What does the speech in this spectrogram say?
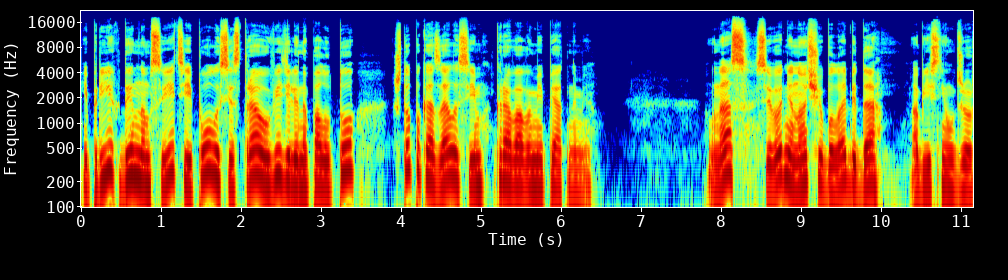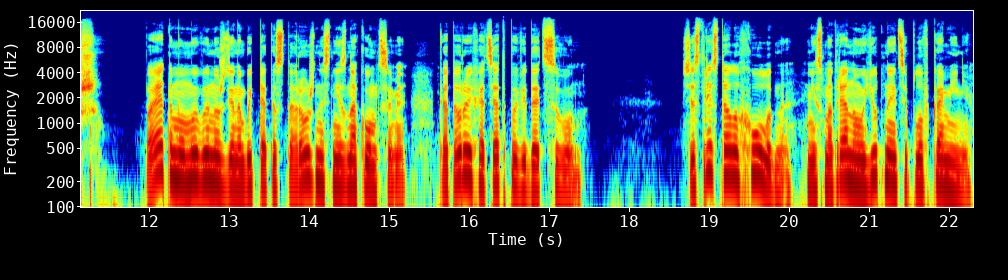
и при их дымном свете и Пол и сестра увидели на полу то, что показалось им кровавыми пятнами. «У нас сегодня ночью была беда», — объяснил Джош. «Поэтому мы вынуждены быть так осторожны с незнакомцами, которые хотят повидать Свон». Сестре стало холодно, несмотря на уютное тепло в камине.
